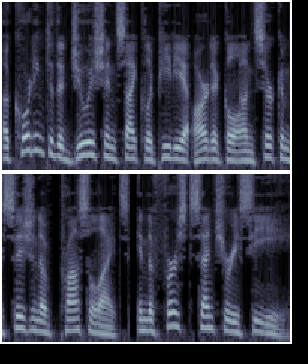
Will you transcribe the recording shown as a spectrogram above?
According to the Jewish Encyclopedia article on circumcision of proselytes, in the 1st century CE,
